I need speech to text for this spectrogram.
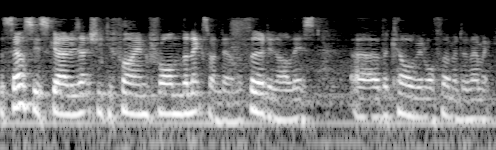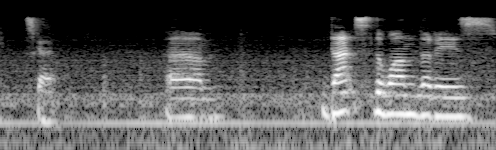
The Celsius scale is actually defined from the next one down, the third in our list, uh, the Kelvin or thermodynamic scale. Um, that's the one that is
